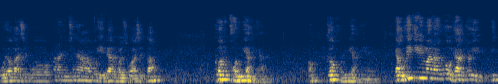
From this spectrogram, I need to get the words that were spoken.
모여가지고 하나님 찬양하고 예배하는 걸 좋아하실까? 그건 거룩이 아니야. 어? 그건 거룩이 아니에요. 야 우리끼리만 하고 야 저기 믿,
